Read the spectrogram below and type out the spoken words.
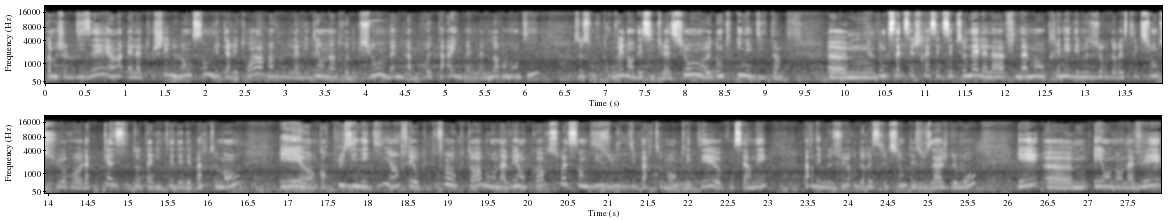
comme je le disais, hein, elle a touché l'ensemble du territoire. Hein, vous l'avez dit en introduction, même la Bretagne, même la Normandie se sont retrouvées dans des situations euh, donc inédites. Euh, donc cette sécheresse exceptionnelle, elle a finalement entraîné des mesures de restriction sur la quasi-totalité des départements et euh, encore plus inédit, hein, fin octobre, on avait encore 78 départements qui étaient euh, concernés par des mesures de restriction des usages de l'eau. Et, et on en avait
